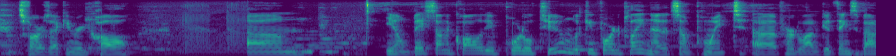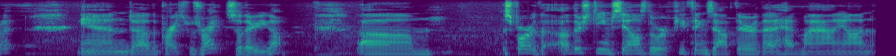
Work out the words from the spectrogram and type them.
as far as I can recall. Um, you know, based on the quality of Portal 2, I'm looking forward to playing that at some point. Uh, I've heard a lot of good things about it, and uh, the price was right. So there you go. Um, as far as the other Steam sales, there were a few things out there that I had my eye on.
